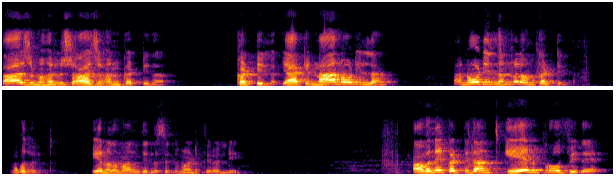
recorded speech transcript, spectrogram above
ತಾಜ್ ಮಹಲ್ ಶಾಜಹಾನ್ ಕಟ್ಟಿದ. ಕಟ್ಟಿಲ್ಲ. ಯಾಕೆ? ನಾ ನೋಡಿಲ್ಲ. ನೋಡಿಲ್ಲ ಅಂದ್ಮೇಲೆ ಅವನು ಕಟ್ಟಿಲ್ಲ. ಮುಗಿದೋಯ್ತು. ಏನು ಅನುಮಾನದಿಂದ ಸಿದ್ಧ ಮಾಡ್ತೀರಲ್ಲಿ ಅವನೇ ಕಟ್ಟಿದ ಅಂತ ಏನ್ ಪ್ರೂಫ್ ಇದೆ?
